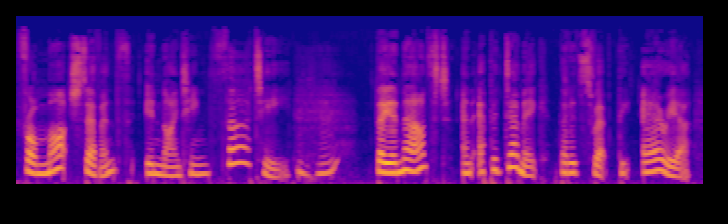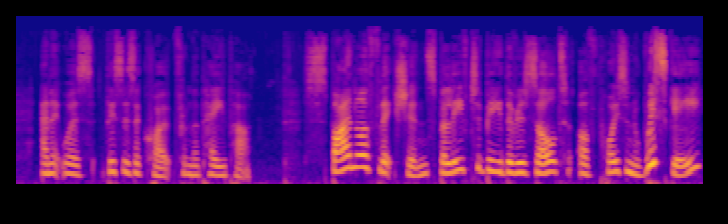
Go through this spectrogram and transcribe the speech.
from March 7th in 1930. They announced an epidemic that had swept the area, and it was this is a quote from the paper spinal afflictions believed to be the result of poison whiskey,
